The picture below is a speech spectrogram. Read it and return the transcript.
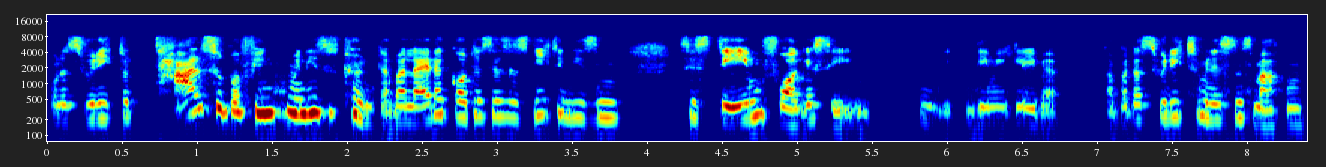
Und das würde ich total super finden, wenn ich das könnte. Aber leider Gottes ist es nicht in diesem System vorgesehen, in, in dem ich lebe. Aber das würde ich zumindest machen.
